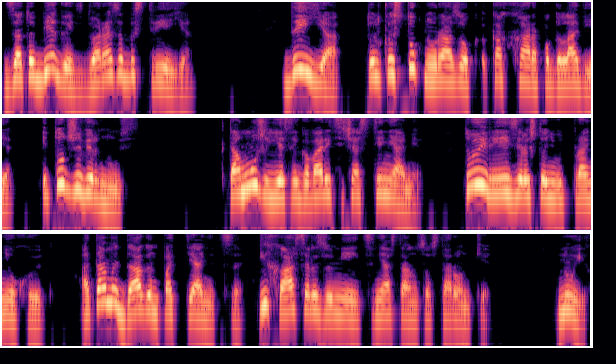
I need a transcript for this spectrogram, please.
Зато бегает в два раза быстрее. Да и я только стукну разок, как Хара по голове, и тут же вернусь. К тому же, если говорить сейчас с тенями, то и рейзеры что-нибудь пронюхают, а там и Дагон подтянется, и Хасы, разумеется, не останутся в сторонке. Ну их,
